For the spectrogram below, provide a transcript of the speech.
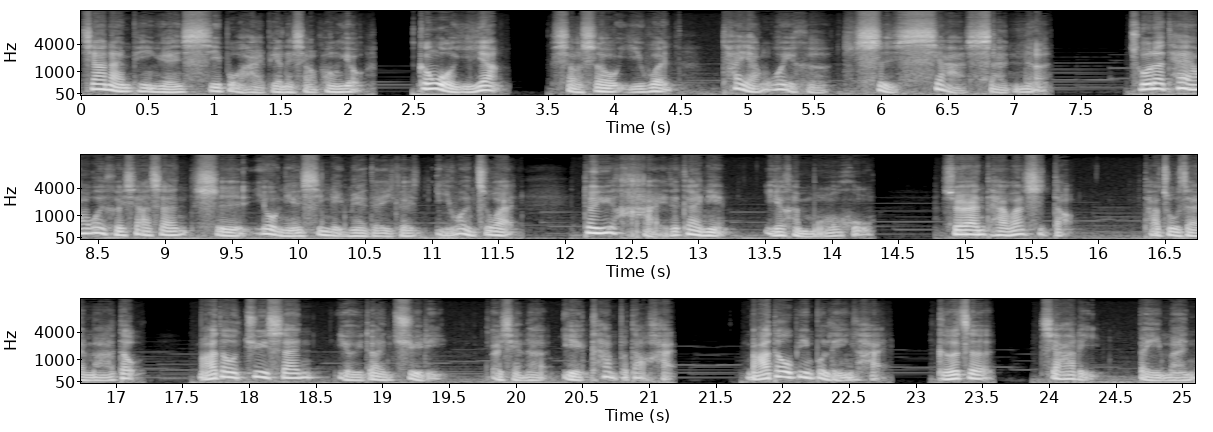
嘉南平原西部海边的小朋友跟我一样，小时候疑问太阳为何是下山呢？除了太阳为何下山是幼年心里面的一个疑问之外，对于海的概念也很模糊。虽然台湾是岛，他住在麻豆，麻豆距山有一段距离。”而且呢，也看不到海。麻豆并不临海，隔着家里、北门、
